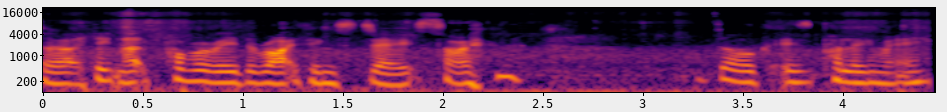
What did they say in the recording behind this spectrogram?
So I think that's probably the right thing to do. Sorry, dog is pulling me.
